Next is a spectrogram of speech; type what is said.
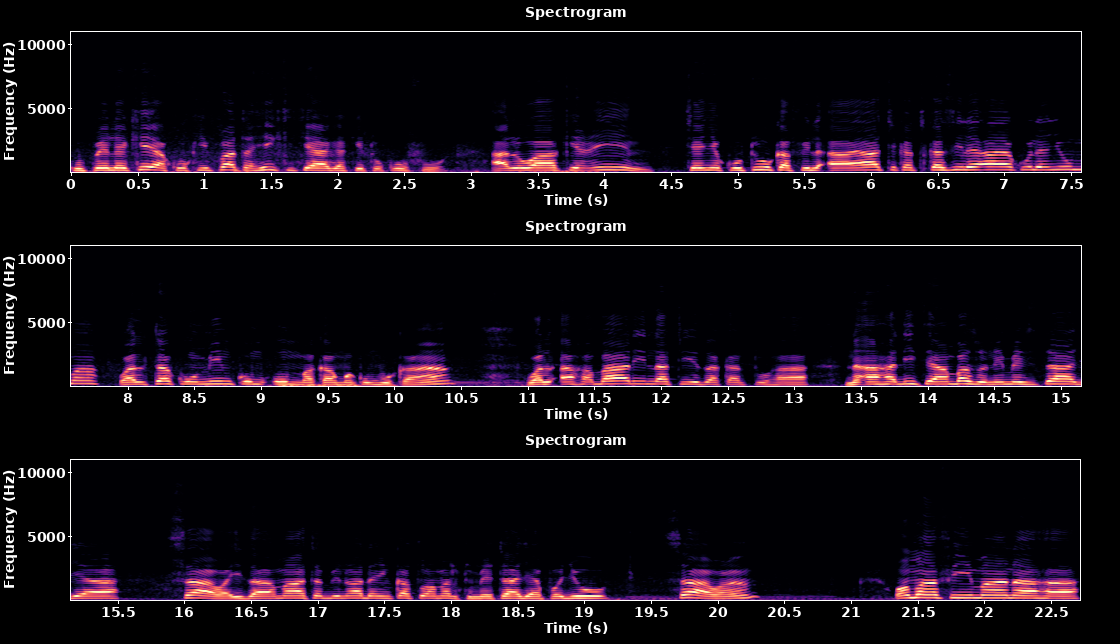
kupelekea kukipata hiki kiaga kitukufu. Alwaqiin, chenye kutuka fil ayati, katika zile aya kule nyuma. Waltaku minkum umma, kama kumbuka. Wal akhbari lati dhakartuha, na ahadithi ambazo nimezitaja. Sawa. Idha mata binadam inkatu amal, tumetaja hapo juu. Sawa wama fi maanaha,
